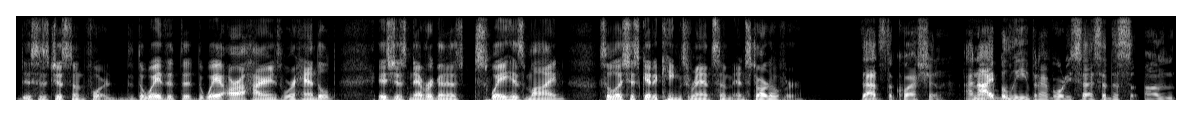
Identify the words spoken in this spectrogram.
this is just unfortunate. The way that the, the way our hirings were handled is just never going to sway his mind. So let's just get a king's ransom and start over. That's the question, and I believe, and I've already said, I said this on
